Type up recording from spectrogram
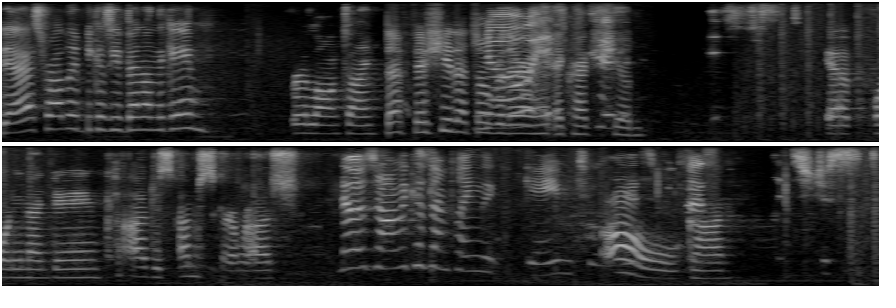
Yeah, that's probably because you've been on the game for a long time. That fishy that's over there. I, I cracked the shield. It's just Yep, 49 dink. I just, I'm just gonna rush. No, it's not because I'm playing the game too. much. Oh It's god, It's just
